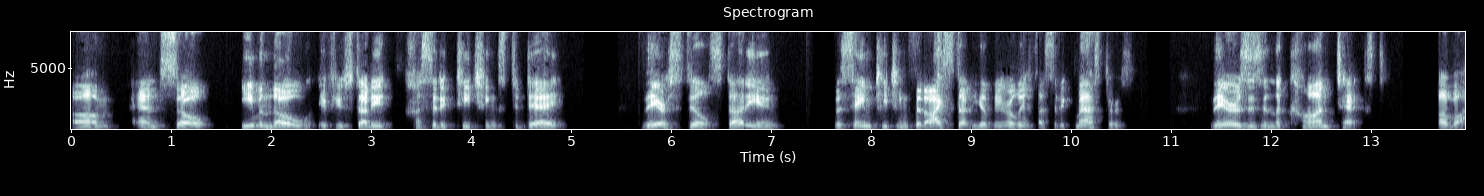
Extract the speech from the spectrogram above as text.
Um, and so, even though if you study Hasidic teachings today, they're still studying the same teachings that I study of the early Hasidic masters, theirs is in the context of a,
